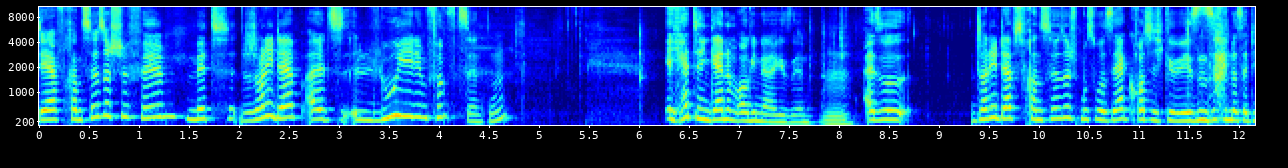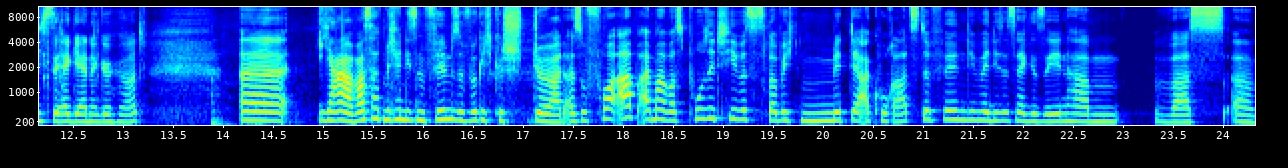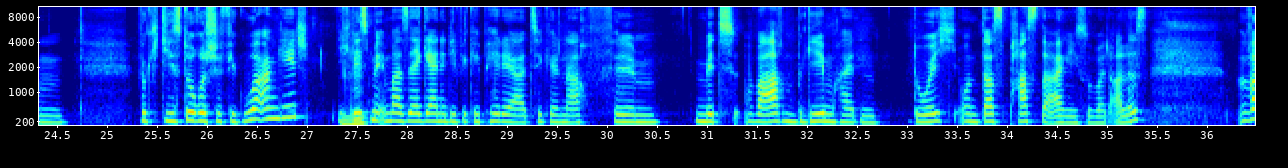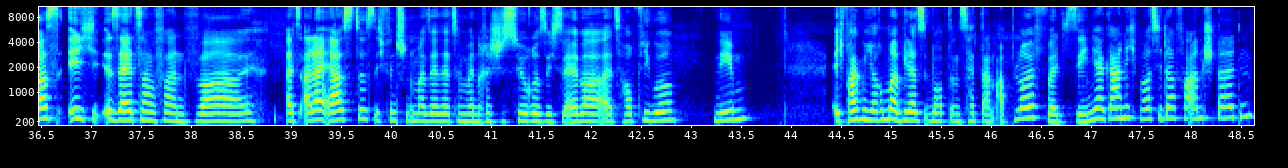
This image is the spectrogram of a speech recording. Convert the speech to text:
Der französische Film mit Johnny Depp als Louis XV. Ich hätte ihn gerne im Original gesehen. Mhm. Also, Johnny Depps Französisch muss wohl sehr grottig gewesen sein. Das hätte ich sehr gerne gehört. Äh, ja, was hat mich an diesem Film so wirklich gestört? Also vorab einmal was Positives, ist, glaube ich, mit der akkuratste Film, den wir dieses Jahr gesehen haben, was ähm, wirklich die historische Figur angeht. Ich mhm. lese mir immer sehr gerne die Wikipedia-Artikel nach Filmen mit wahren Begebenheiten durch und das passte eigentlich soweit alles. Was ich seltsam fand, war als allererstes, ich finde es schon immer sehr seltsam, wenn Regisseure sich selber als Hauptfigur nehmen. Ich frage mich auch immer, wie das überhaupt am Set dann abläuft, weil die sehen ja gar nicht, was sie da veranstalten.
